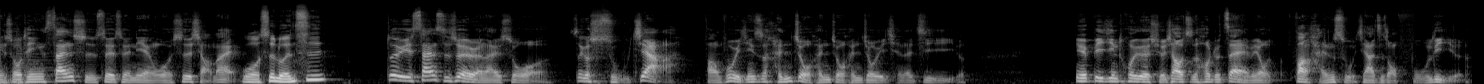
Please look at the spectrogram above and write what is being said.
迎收听三十岁碎念，我是小麦。我是伦斯。对于三十岁的人来说，这个暑假仿佛已经是很久很久很久以前的记忆了，因为毕竟脱离了学校之后，就再也没有放寒暑假这种福利了。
